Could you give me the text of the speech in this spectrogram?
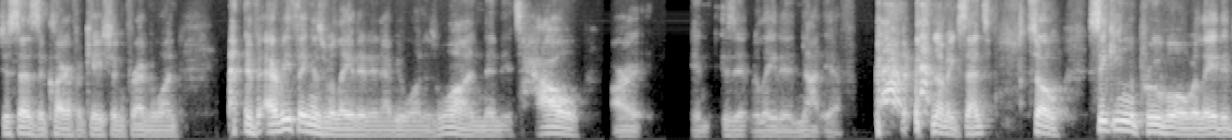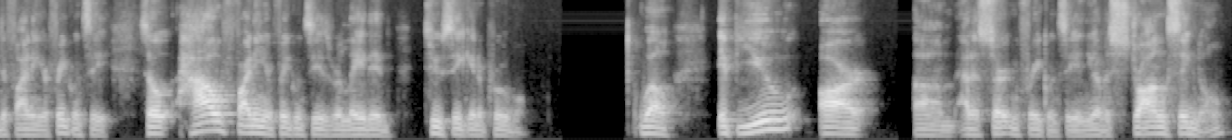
just as a clarification for everyone, if everything is related and everyone is one, then it's how are is it related, not if. that makes sense. So, seeking approval related to finding your frequency. So, how finding your frequency is related to seeking approval? Well, if you are um, at a certain frequency and you have a strong signal,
